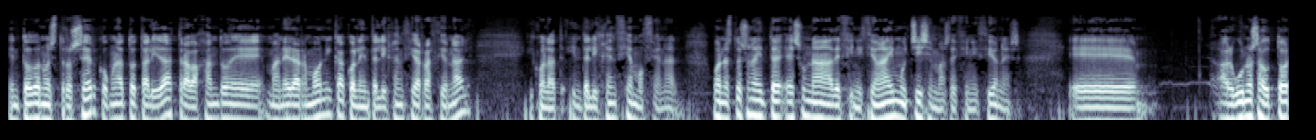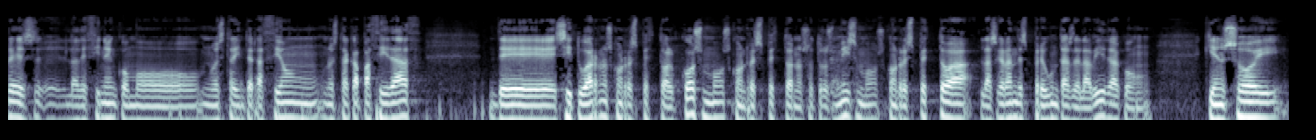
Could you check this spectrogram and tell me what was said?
en todo nuestro ser como una totalidad, trabajando de manera armónica con la inteligencia racional y con la inteligencia emocional. Bueno, esto es una, es una definición, hay muchísimas definiciones. Eh, algunos autores eh, la definen como nuestra interacción, nuestra capacidad de situarnos con respecto al cosmos, con respecto a nosotros mismos, con respecto a las grandes preguntas de la vida, con quién soy,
